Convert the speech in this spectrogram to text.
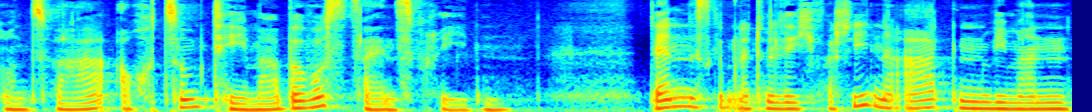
und zwar auch zum Thema Bewusstseinsfrieden. Denn es gibt natürlich verschiedene Arten, wie man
